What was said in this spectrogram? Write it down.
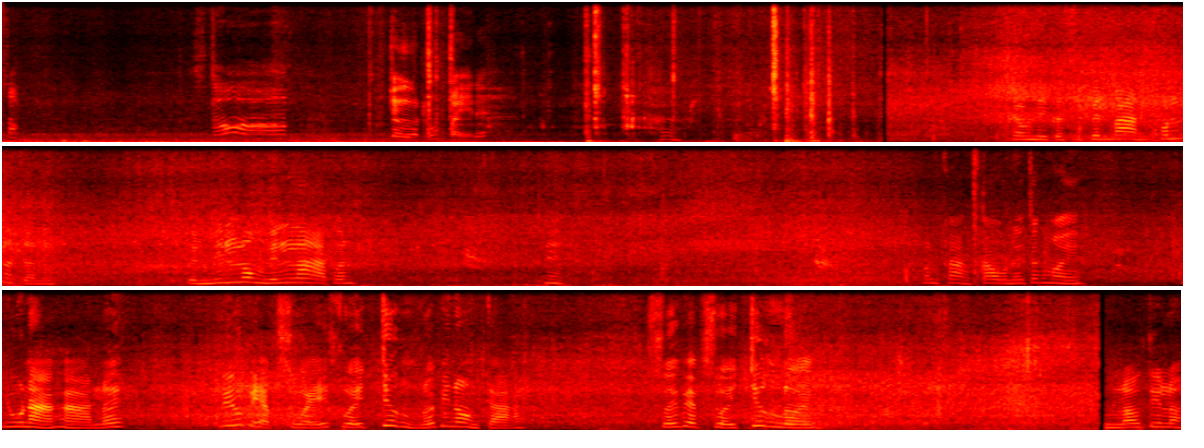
stop stop เจิดลงไปเด้ แถวนี้ก็สิเป็นบ้านคนนะจ๊ะนี่เป็นวิลลงวิลล่าเพิ่นนี่ค่อนข้างเก่าในจังหน่อยอยู่หนาหาดเลยวิวแบบสวยสวยจึ้งเลยพี่น้องจ๋าสวยแบบสวยจึ้งเลยเราติล่ะ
